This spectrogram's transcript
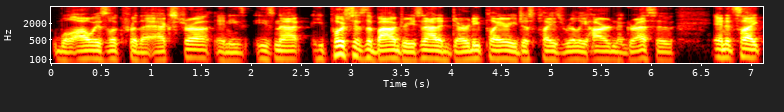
will always look for the extra, and he's he's not. He pushes the boundary. He's not a dirty player. He just plays really hard and aggressive. And it's like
